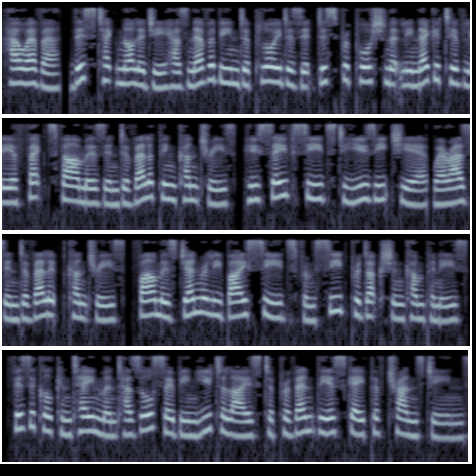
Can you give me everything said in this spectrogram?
However, this technology has never been deployed as it disproportionately negatively affects farmers in developing countries, who save seeds to use each year whereas in developed countries, farmers generally buy seeds from seed production companies. Physical containment has also been utilized to prevent the escape of transgenes.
